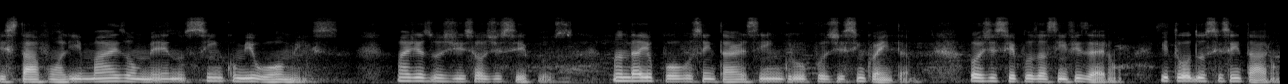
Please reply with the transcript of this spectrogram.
Estavam ali mais ou menos cinco mil homens. Mas Jesus disse aos discípulos: Mandai o povo sentar-se em grupos de cinquenta. Os discípulos assim fizeram, e todos se sentaram.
